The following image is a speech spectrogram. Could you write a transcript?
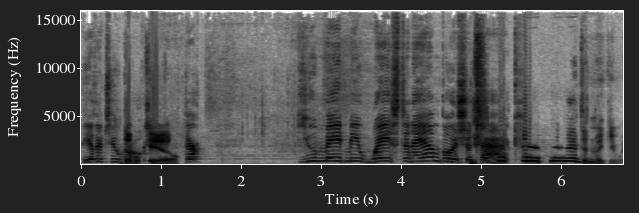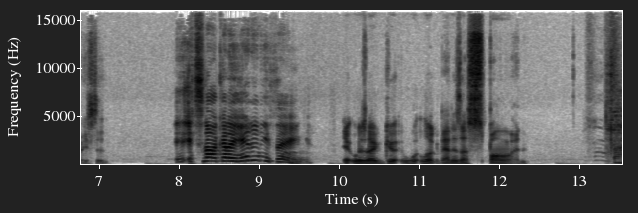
the other two. were- Double kill. They're. You made me waste an ambush attack. That didn't make you wasted. It- it's not gonna hit anything. It was a good look. That is a spawn.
